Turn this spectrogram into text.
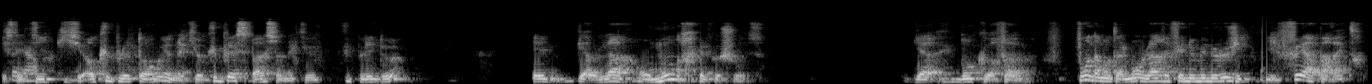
esthétiques qui occupent le temps, il y en a qui occupent l'espace, il y en a qui occupent les deux. Et bien là, on montre quelque chose. donc, enfin, fondamentalement, l'art est phénoménologique. Il fait apparaître.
